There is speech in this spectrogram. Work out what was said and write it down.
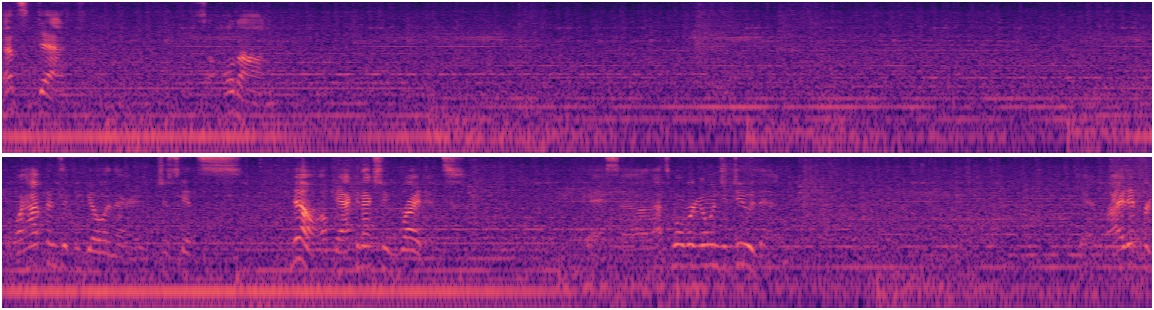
That's death. So hold on. What happens if you go in there? It just gets... No, okay, I can actually write it. That's what we're going to do then. Get right in for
